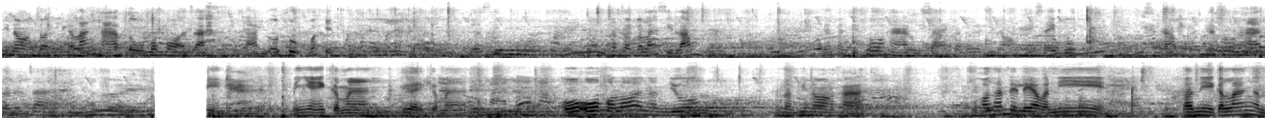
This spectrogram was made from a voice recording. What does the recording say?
พี่น้องตอนนี้กำลังหาตัวบ่พอจ้ะหาตัวถูกไว้เดี๋ยวสิเขาเจะกำลังสิล่ำเดี๋ยวผมสิโทรหาลูกชายกันเลยพี่น้องที่ใส่บุ๊กเอาเดี๋ยวโทรหากันเลยจ้านี่ไม่ ใหญ่ก็มาเรื่อยก็มา โอ้โอ้เขารอนั่นอยู่นั่นพี่น้องค่ะ เขาท่านได้แล้ววันนี้ ตอนนี้กำลังกัน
